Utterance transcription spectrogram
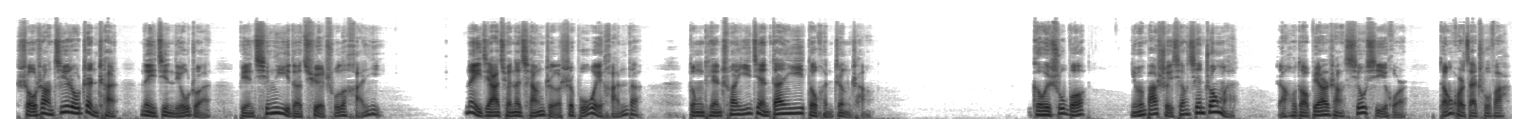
手上肌肉震颤，内劲流转，便轻易的去除了寒意。内家拳的强者是不畏寒的，冬天穿一件单衣都很正常。各位叔伯，你们把水箱先装满。然后到边上休息一会儿，等会儿再出发。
